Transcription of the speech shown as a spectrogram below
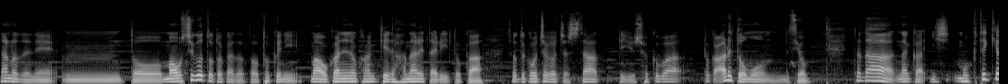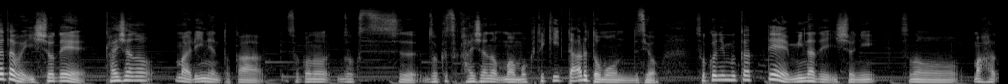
なのでねうんと、まあ、お仕事とかだと特に、まあ、お金の関係で離れたりとかちょっとごちゃごちゃしたっていう職場とかあると思うんですよ。ただなんか目的は多分一緒で会社のまあ、理念とかそこの属す属す会社のまあ目的ってあると思うんですよ。そこに向かってみんなで一緒にその、まあ、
